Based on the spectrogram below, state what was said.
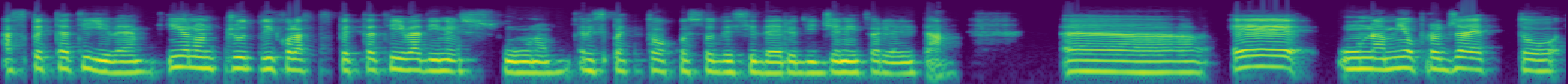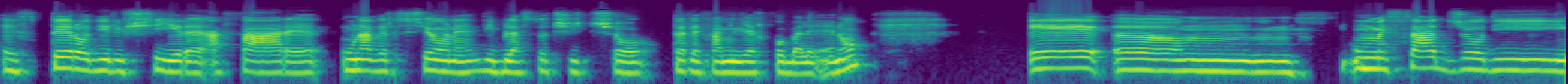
aspettative. Io non giudico l'aspettativa di nessuno rispetto a questo desiderio di genitorialità. Eh, è un mio progetto e spero di riuscire a fare una versione di Blasto Ciccio per le famiglie arcobaleno. E um, un messaggio di,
